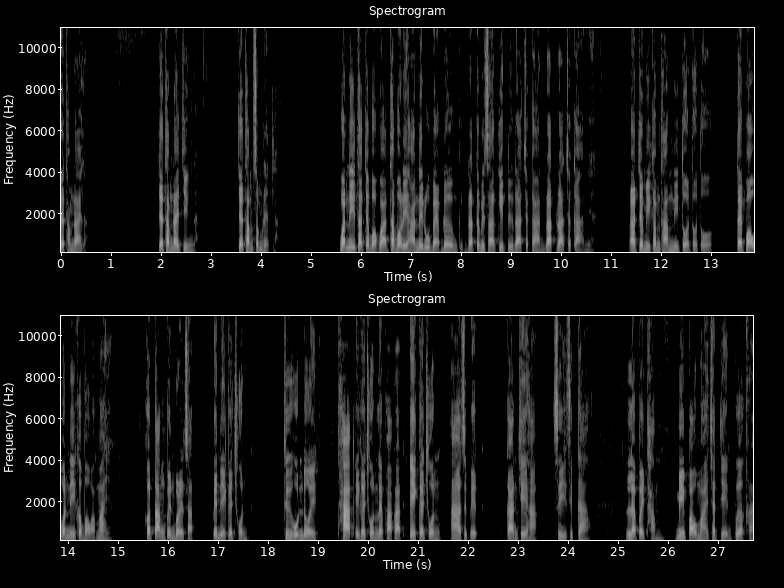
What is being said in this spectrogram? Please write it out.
จะทำได้เหรอจะทำได้จริงเหรอจะทำสำเร็จเหรอวันนี้ถ้าจะบอกว่าถ้าบริหารในรูปแบบเดิม รัฐวิสาหกิจหรือราชการ รัฐราชการเนี่ยอาจจะมีคำถามนี้ตัวโตๆแต่พอวันนี้เขาบอกว่าไม่เขาตั้งเป็นบริษัทเป็นเอกชน ถือหุ้นโดยภาคเอกชนและภาครัฐ เอกชน 51 การเคหะ 49 แล้วไปทำมีเป้าหมายชัดเจนเพื่อใคร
